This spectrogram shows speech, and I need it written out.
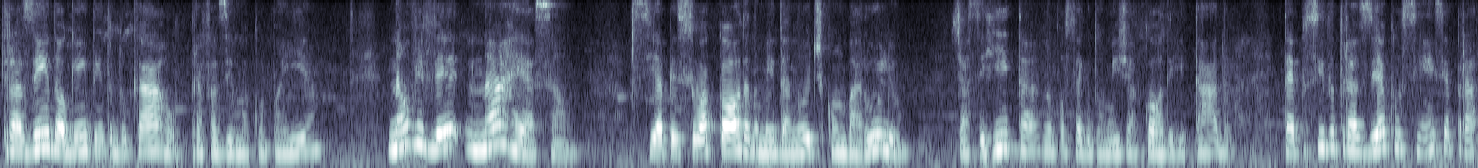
trazendo alguém dentro do carro para fazer uma companhia. Não viver na reação. Se a pessoa acorda no meio da noite com um barulho, já se irrita, não consegue dormir, já acorda irritado. Então é possível trazer a consciência para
